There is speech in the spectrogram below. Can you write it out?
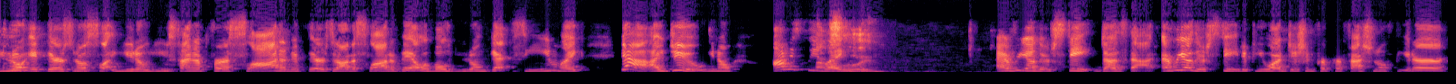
you don't if there's no slot you know you sign up for a slot and if there's not a slot available you don't get seen? Like yeah i do. You know honestly like every other state does that. Every other state, if you audition for professional theater,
